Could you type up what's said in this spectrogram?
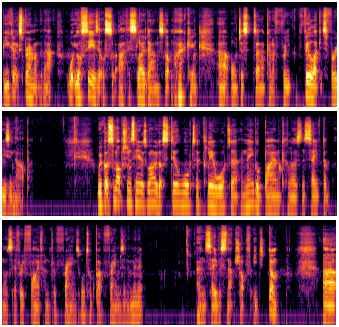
But you can experiment with that. What you'll see is it'll either slow down and stop working, uh, or just uh, kind of free, feel like it's freezing up. We've got some options here as well. We've got still water, clear water, enable biome colors, and save dump once every 500 frames. We'll talk about frames in a minute. And save a snapshot for each dump. Uh,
